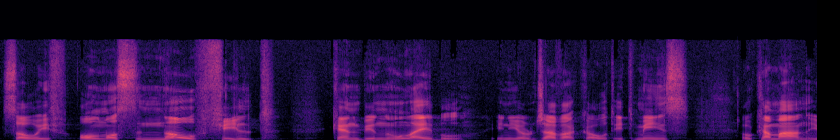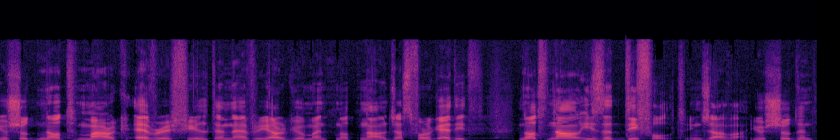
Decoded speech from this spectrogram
So if almost no field can be nullable in your Java code, it means, oh, come on, you should not mark every field and every argument not null. Just forget it. Not null is a default in Java. You shouldn't,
